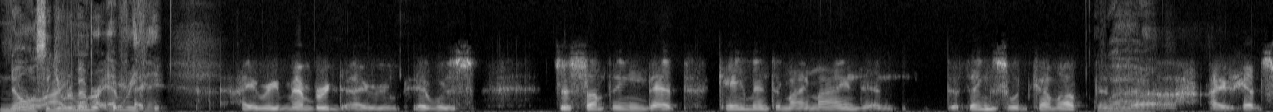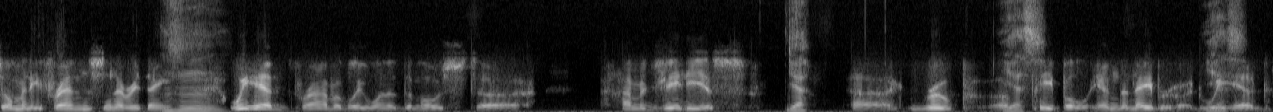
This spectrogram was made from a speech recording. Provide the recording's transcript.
No, so you I- remember I- everything. I, remembered. I re- it was just something that came into my mind, and the things would come up, and Wow. uh, I had so many friends and everything. hmm We had probably one of the most uh, homogeneous Yeah. uh, group of Yes. people in the neighborhood. We Yes. had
